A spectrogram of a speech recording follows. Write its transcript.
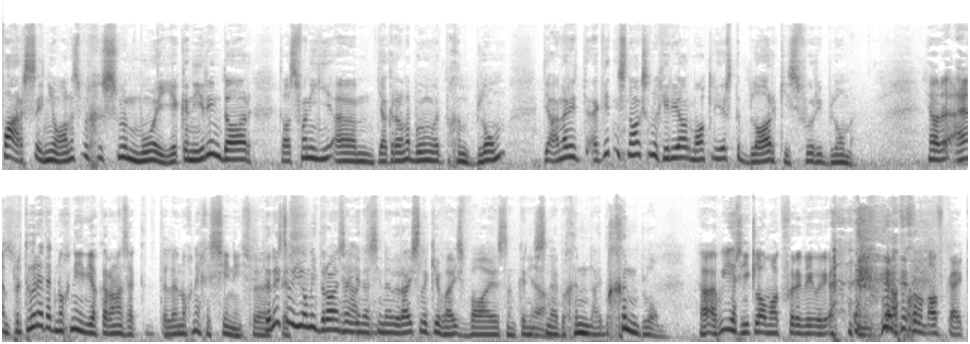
vars en Johannesburg is so mooi. Jy kan hier en daar, daar's van die ehm um, jacaranda bome wat begin blom. Die ander het ek weet nie snaaks nog hierdie jaar maak hulle eerste blaartjies voor die blomme. Ja, in Pretoria het ek nog nie die jacarandas ek hulle nog nie gesien nie. So Dit is so hier om die draai as jy as jy nou reislik wys waar hy is, dan kan jy ja. sien hy begin hy begin blom. Ja, ek moet eers hier klaar maak voor ek weer oor die afgrond afkyk.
